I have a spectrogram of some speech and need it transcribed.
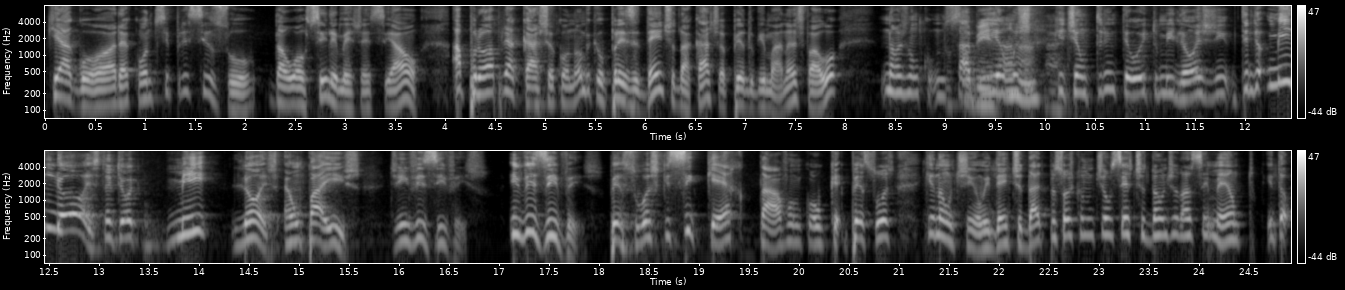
que agora, quando se precisou dar o auxílio emergencial, a própria Caixa Econômica, o presidente da Caixa, Pedro Guimarães, falou nós não, não sabíamos uhum. que tinham 38 milhões de. 30, milhões! 38 milhões! É um país de invisíveis. Invisíveis. Pessoas que sequer estavam em qualquer. Pessoas que não tinham identidade, pessoas que não tinham certidão de nascimento. Então,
